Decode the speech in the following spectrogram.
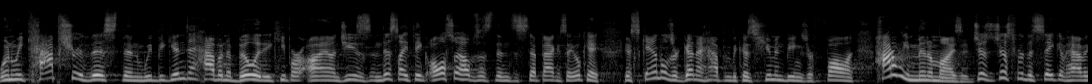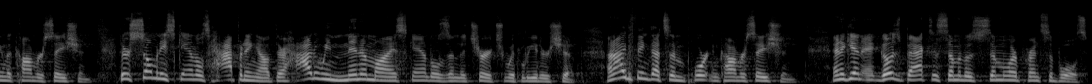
When we capture this, then we begin to have an ability to keep our eye on Jesus. And this, I think, also helps us then to step back and say, okay, if scandals are going to happen because human beings are fallen, how do we minimize it? Just, just for the sake of having the conversation. There's so many scandals happening out there. How do we minimize scandals in the church with leadership? And I think that's an important conversation. And again, it goes back to some of those similar principles.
